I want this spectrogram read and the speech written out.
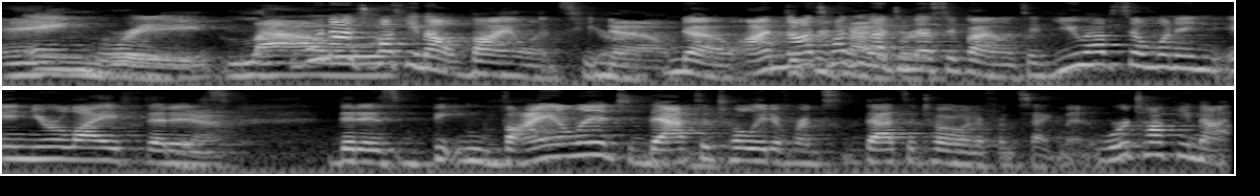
Angry, angry, loud. We're not talking about violence here. No. no, I'm not Different talking about domestic violence. If you have someone in in your life that is Yeah. That is being violent, that's a totally different. That's a totally different segment. We're talking about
